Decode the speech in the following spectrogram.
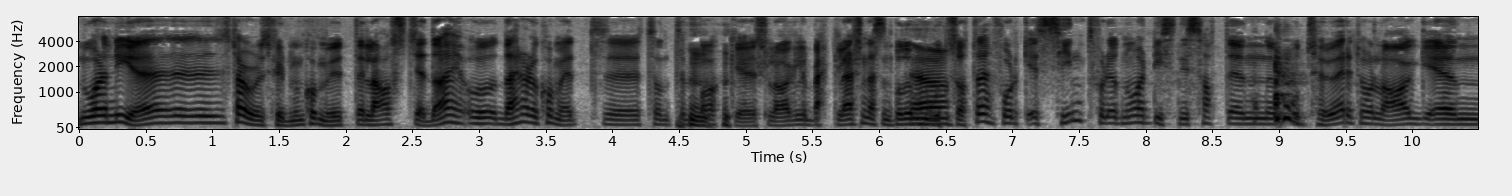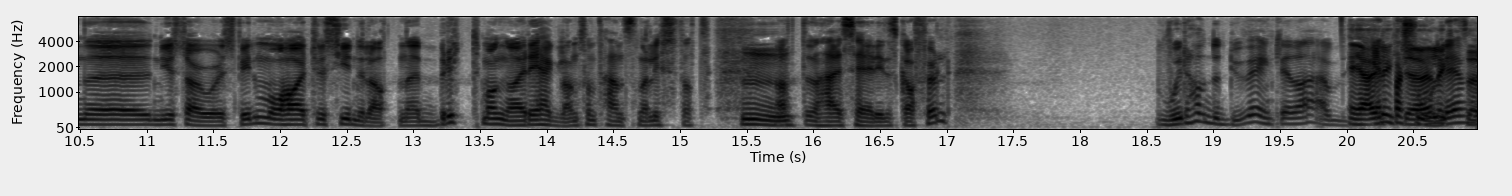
Nå har den nye Star Wars-filmen kommet ut, The Last Jedi, og der har det kommet et, et sånt tilbakeslag, eller backlash, nesten på det ja. motsatte. Folk er sint fordi at nå har Disney satt en autør til å lage en uh, ny Star Wars-film, og har tilsynelatende brutt mange av reglene som fansen har lyst til at, mm. at denne serien skal følge. Hvor havnet du egentlig da? Jeg likte, jeg likte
